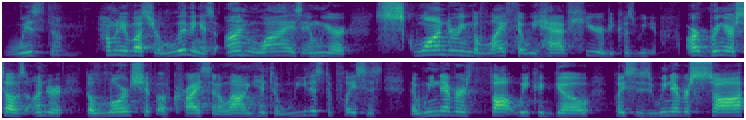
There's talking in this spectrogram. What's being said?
wisdom. How many of us are living as unwise and we are squandering the life that we have here because we aren't bringing ourselves under the lordship of Christ and allowing Him to lead us to places that we never thought we could go, places we never saw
